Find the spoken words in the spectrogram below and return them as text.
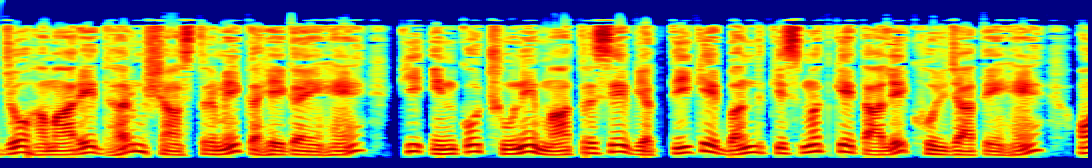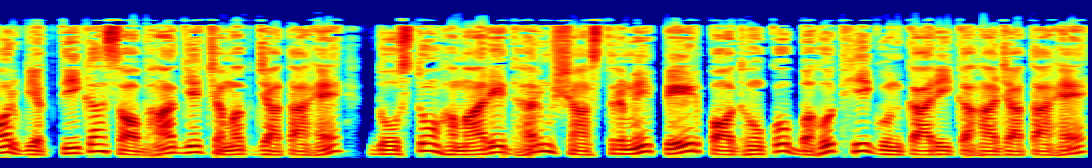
जो हमारे धर्म शास्त्र में कहे गए हैं कि इनको छूने मात्र से व्यक्ति के बंद किस्मत के ताले खुल जाते हैं और व्यक्ति का सौभाग्य चमक जाता है। दोस्तों, हमारे धर्म शास्त्र में पेड़ पौधों को बहुत ही गुणकारी कहा जाता है।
